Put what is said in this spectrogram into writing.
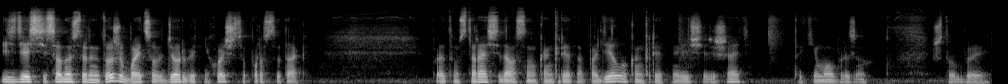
и здесь, и с одной стороны, тоже бойцов дергать не хочется просто так. Поэтому стараюсь всегда в основном конкретно по делу, конкретные вещи решать таким образом, чтобы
